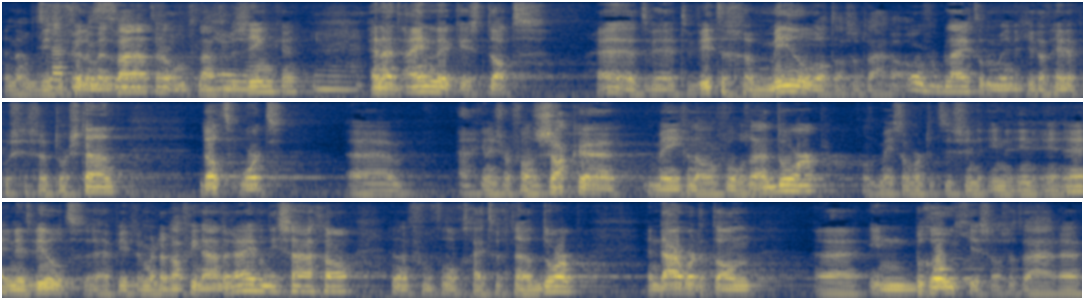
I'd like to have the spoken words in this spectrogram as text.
En dan die ze vullen met water om te laten bezinken. Ja, ja. En uiteindelijk is dat hè, het, het wittige meel wat als het ware overblijft op het moment dat je dat hele proces hebt doorstaan. Dat wordt uh, eigenlijk in een soort van zakken meegenomen volgens naar het dorp. Want meestal wordt het dus in, in, in, in het wild, eh, heb je maar de raffinaderij van die sago. En dan vervolgens ga je terug naar het dorp. En daar wordt het dan uh, in broodjes, als het ware,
